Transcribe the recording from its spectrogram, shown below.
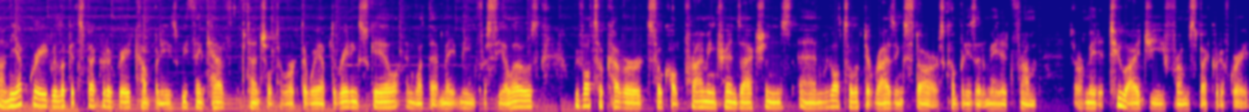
On The Upgrade, we look at speculative grade companies we think have the potential to work their way up the rating scale and what that might mean for CLOs. We've also covered so called priming transactions, and we've also looked at rising stars, companies that have made it from or made it to IG from speculative grade.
